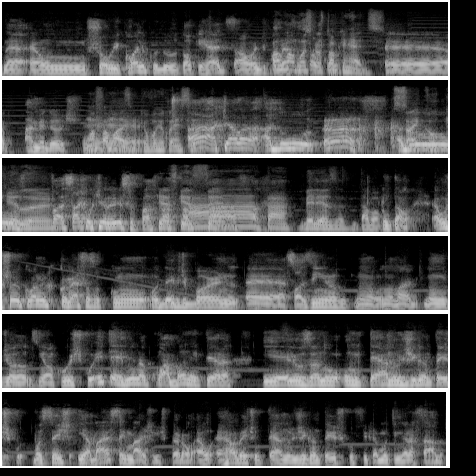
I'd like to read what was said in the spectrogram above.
né? É um show icônico do Talking Heads, aonde Qual começa uma música do Talking Heads? É... Ai, meu Deus. Uma É- famosa, que eu vou reconhecer. Ah, aquela, a do... Ah, a Psycho do... Killer. Psycho Killer, isso. Fa- Que fa- esqueci. Ah, tá. Beleza, tá bom. então, é um show icônico que começa com o David Byrne é, sozinho, num- numa, num violãozinho acústico, e termina com a banda inteira e ele usando um terno gigantesco. Vocês. E amar essa imagem, Esperon. É, é realmente um terno gigantesco, fica muito engraçado.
